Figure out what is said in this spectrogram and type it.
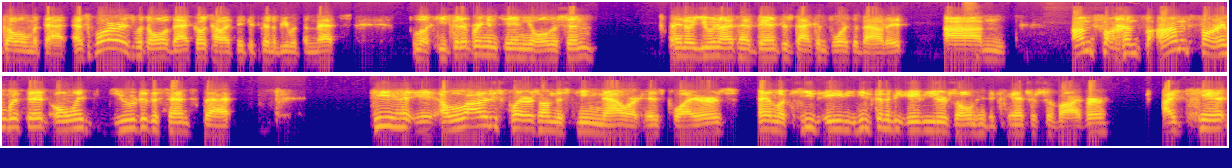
going with that. As far as with all of that goes, how I think it's going to be with the Mets. Look, he's going to bring in Sandy Alderson. I know you and I have had banters back and forth about it. Um, I'm fi- I'm I'm fine with it only due to the sense that he a lot of these players on this team now are his players. And look, he's 80 he's going to be 80 years old, he's a cancer survivor. I can't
